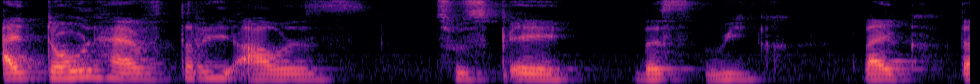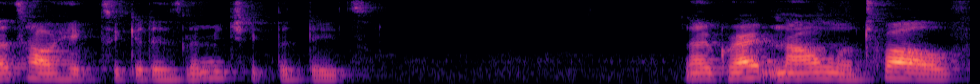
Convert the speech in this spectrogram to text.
I don't have three hours to spare this week. Like that's how hectic it is. Let me check the dates. Like right now on the 12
